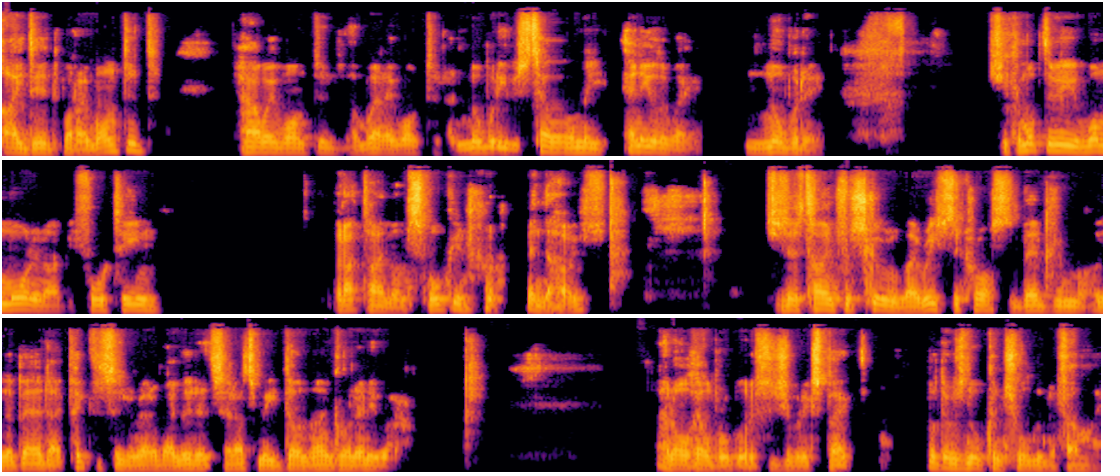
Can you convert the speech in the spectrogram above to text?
I did what I wanted, how I wanted, and when I wanted, and nobody was telling me any other way. Nobody. She came up to me one morning, I'd be 14. By that time, I'm smoking in the house. She says, time for school. I reached across the bedroom, or the bed, I picked the cigarette up, I lit it, and said, that's me done, I ain't going anywhere. And all hell broke loose, as you would expect. But there was no control in the family.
